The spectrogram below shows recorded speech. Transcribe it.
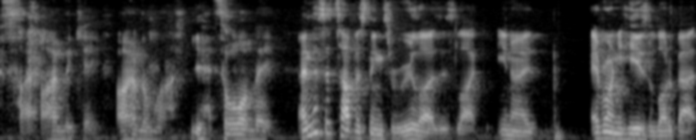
It's like I'm the key. I'm the one. Yeah. It's all on me. And that's the toughest thing to realize is like, you know, everyone hears a lot about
